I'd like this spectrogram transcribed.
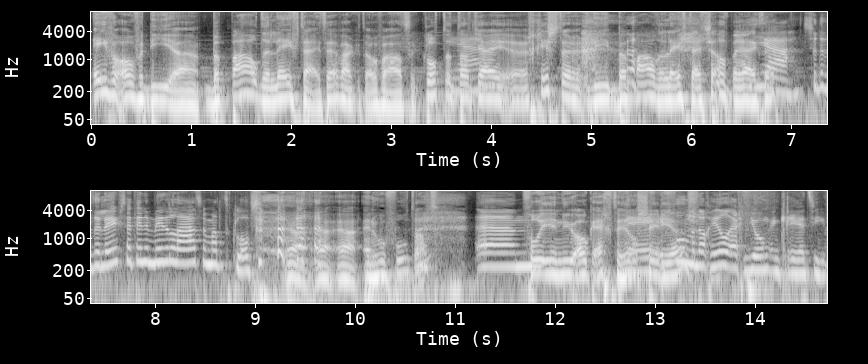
Even over die uh, bepaalde leeftijd hè, waar ik het over had. Klopt het Ja. dat jij uh, gisteren die bepaalde leeftijd zelf bereikt hebt? Ja, zullen we de leeftijd in het midden laten, maar dat klopt. Ja, ja, ja. En hoe voelt dat? Ehm, Voel je je nu ook echt heel nee, serieus? Ik voel me nog heel erg jong en creatief.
